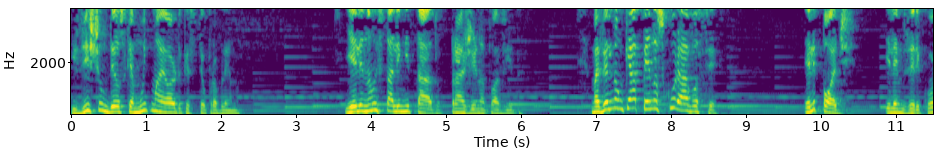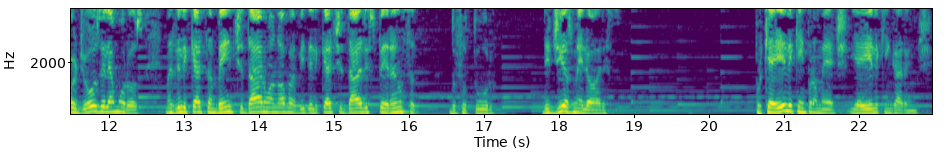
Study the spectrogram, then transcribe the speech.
Existe um Deus que é muito maior do que esse teu problema. E ele não está limitado para agir na tua vida. Mas ele não quer apenas curar você. Ele pode. Ele é misericordioso, ele é amoroso, mas ele quer também te dar uma nova vida, ele quer te dar esperança do futuro, de dias melhores. Porque é ele quem promete e é ele quem garante.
